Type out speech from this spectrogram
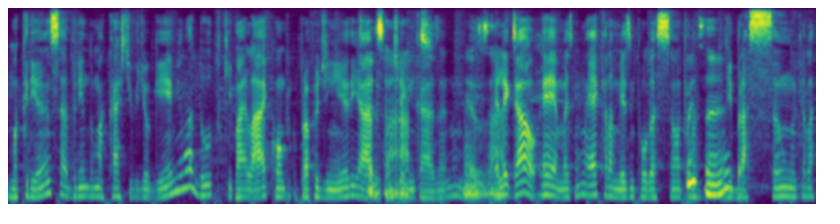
uma criança abrindo uma caixa de videogame e um adulto que vai lá e compra com o próprio dinheiro e abre quando Exato. chega em casa. Não- Exato. É legal, é, mas não é aquela mesma empolgação, aquela é. vibração, aquela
